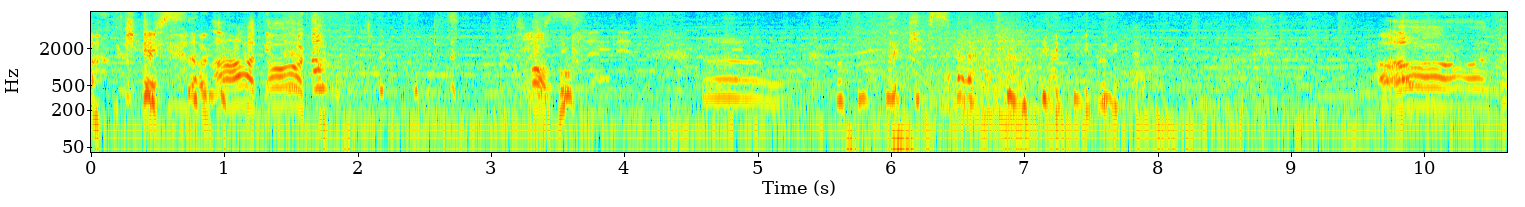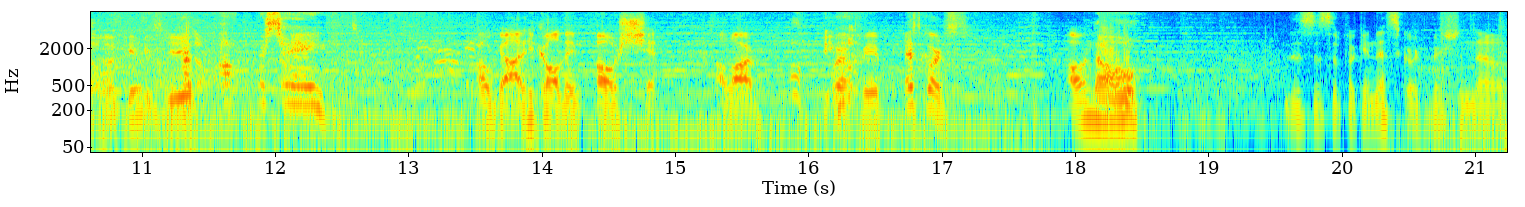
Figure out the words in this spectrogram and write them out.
Okay. okay. Ah, dog! Oh, whew. Uh, what the fuck is happening? oh. Oh, don't. okay, jeez. Democracy. Oh god, he called in. Oh shit. Alarm. Oh, people. Where, where- Escorts. oh no. This is a fucking escort mission now.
